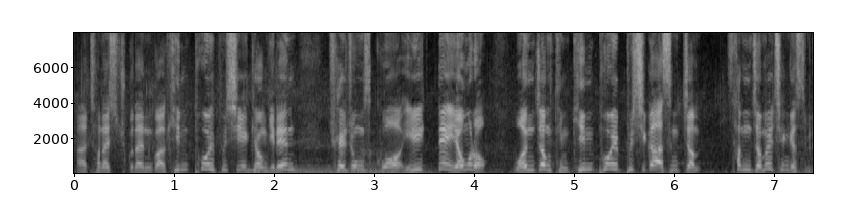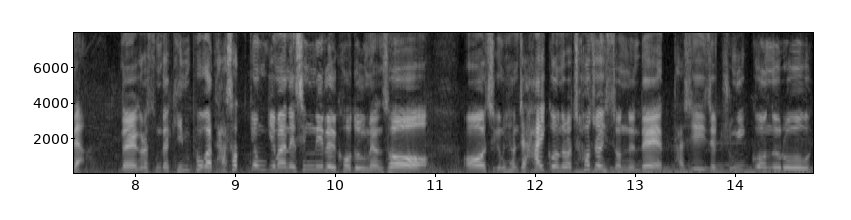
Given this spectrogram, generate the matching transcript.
아, 천안시 축구단과 김포 FC의 경기는 최종 스코어 1대 0으로 원정팀 김포 FC가 승점 3점을 챙겼습니다. 네 그렇습니다. 김포가 다섯 경기 만에 승리를 거두면서 어, 지금 현재 하위권으로 처져 있었는데 다시 이제 중위권으로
